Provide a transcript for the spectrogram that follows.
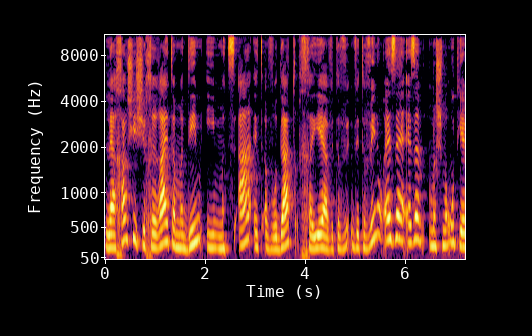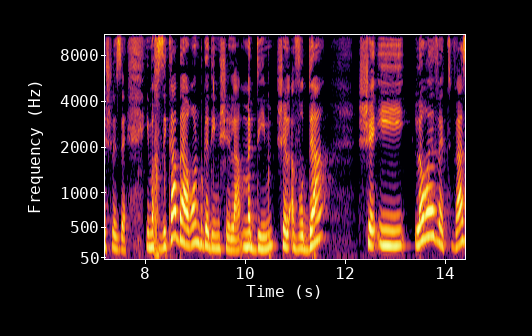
לאחר שהיא שחררה את המדים, היא מצאה את עבודת חייה, ותב, ותבינו איזה, איזה משמעות יש לזה. היא מחזיקה בארון בגדים שלה מדים של עבודה שהיא לא אוהבת. ואז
